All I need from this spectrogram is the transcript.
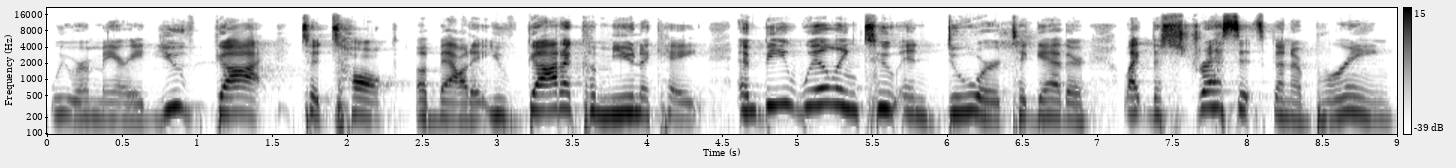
we were married. You've got to talk about it. You've got to communicate and be willing to endure together, like the stress it's going to bring.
